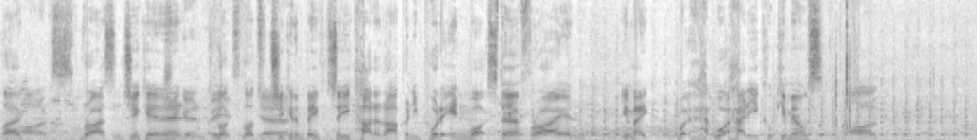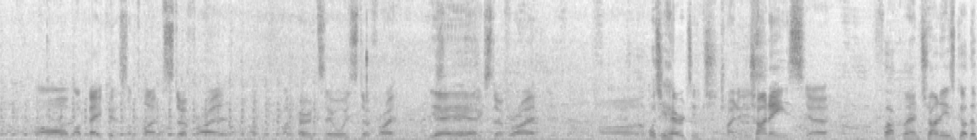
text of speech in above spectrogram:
Like Oh, rice and chicken, Chicken, and beef, lots, lots yeah. of chicken and beef. So you cut it up and you put it in what stir fry, and you make. What, how, what, how do you cook your meals? uh, um, I bake it sometimes, stir fry it. Um, my parents they always stir fry it. Yeah, yeah, yeah. Stir fry. What's your heritage? Chinese. Chinese. Yeah. Fuck, man. Chinese got the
